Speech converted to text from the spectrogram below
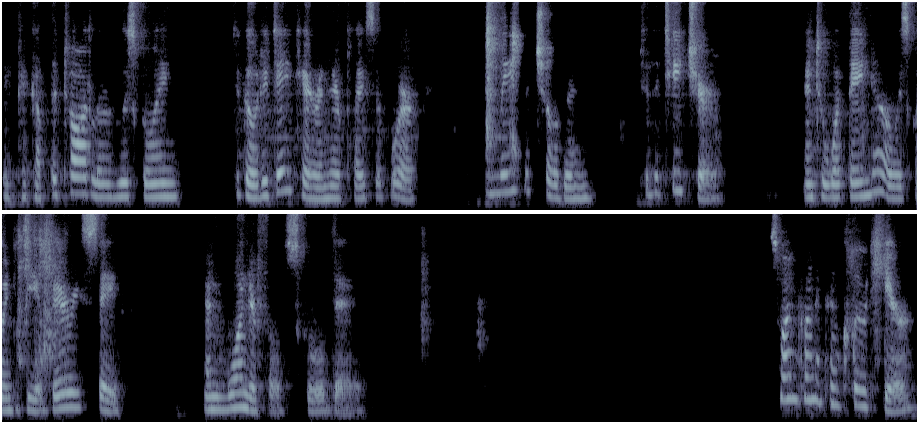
They pick up the toddler who is going to go to daycare in their place of work and leave the children to the teacher and to what they know is going to be a very safe and wonderful school day. So I'm going to conclude here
